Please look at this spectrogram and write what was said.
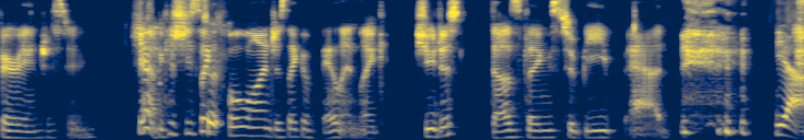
Very interesting. Yeah, because she's like So- full on just like a villain. Like, she just does things to be bad. Yeah,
